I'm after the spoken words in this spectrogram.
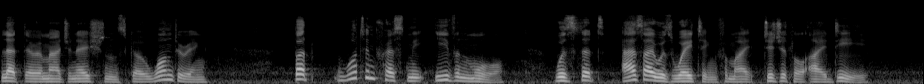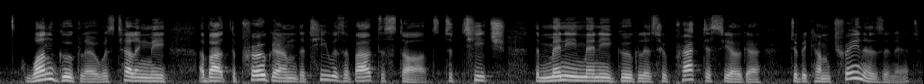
let their imaginations go wandering. But what impressed me even more was that as I was waiting for my digital ID, one Googler was telling me about the program that he was about to start to teach the many, many Googlers who practice yoga to become trainers in it.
